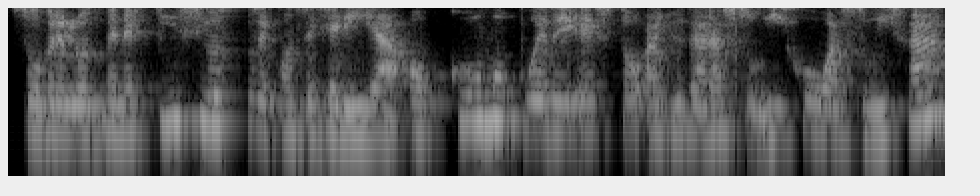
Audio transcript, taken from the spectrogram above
sobre los beneficios de consejería o cómo puede esto ayudar a su hijo o a su hija,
